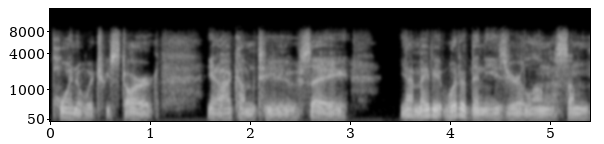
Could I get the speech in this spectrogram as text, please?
point at which we start, you know, I come to say, yeah, maybe it would have been easier along some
